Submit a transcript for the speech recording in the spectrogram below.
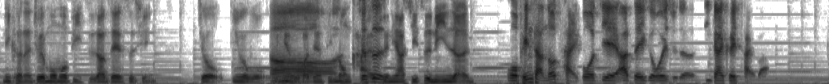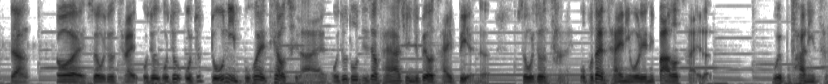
你可能就会摸摸鼻子，让这件事情就因为我、哦、因为我把这件事情弄开，就是、所以你要息事宁人。我平常都踩过界啊，这个我也觉得应该可以踩吧，这样。对，所以我就踩，我就我就我就赌你不会跳起来，我就赌你这样踩下去你就被我踩扁了，所以我就踩，我不但踩你，我连你爸都踩了，我也不怕你踩，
